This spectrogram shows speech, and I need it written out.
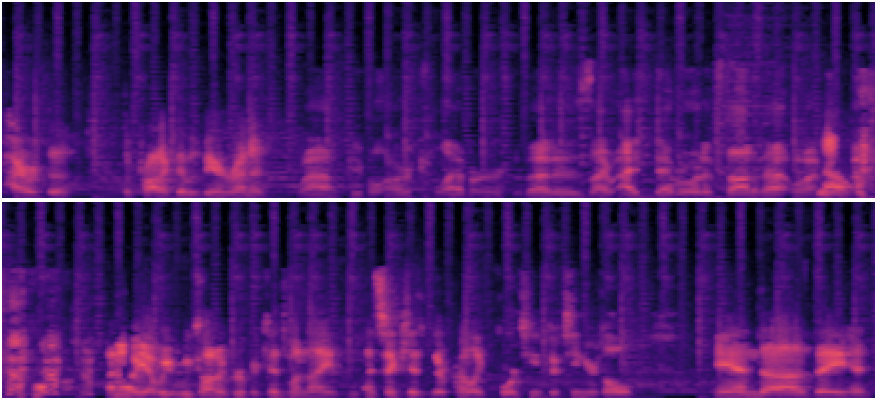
pirate the, the product that was being rented. Wow, people are clever. That is, I, I never would have thought of that one. No, I know. Yeah, we, we caught a group of kids one night. I say kids, they're probably like 14, 15 years old, and uh, they had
